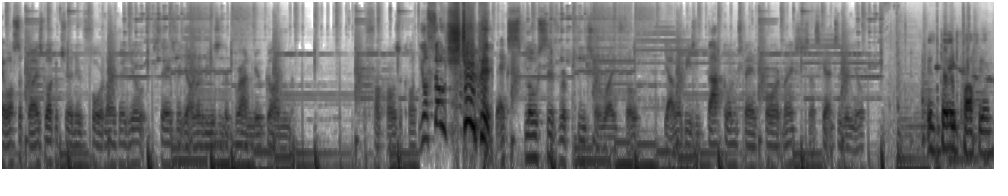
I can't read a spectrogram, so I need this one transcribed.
Hey, what's up guys? Welcome to a new Fortnite video. Today's video I'm going to be using the brand new gun. Fuck, what was it called? You're so stupid! The explosive repeater rifle. Yeah, I'm going to be using that gun today in Fortnite. So let's get into the video. It's big coffee on.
